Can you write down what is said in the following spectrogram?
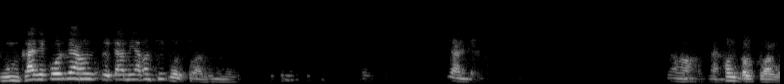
কোন কাজে করবে এখন, এটা আমি এখন ঠিক বলতে পারব জানি এখন বলতে পারব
